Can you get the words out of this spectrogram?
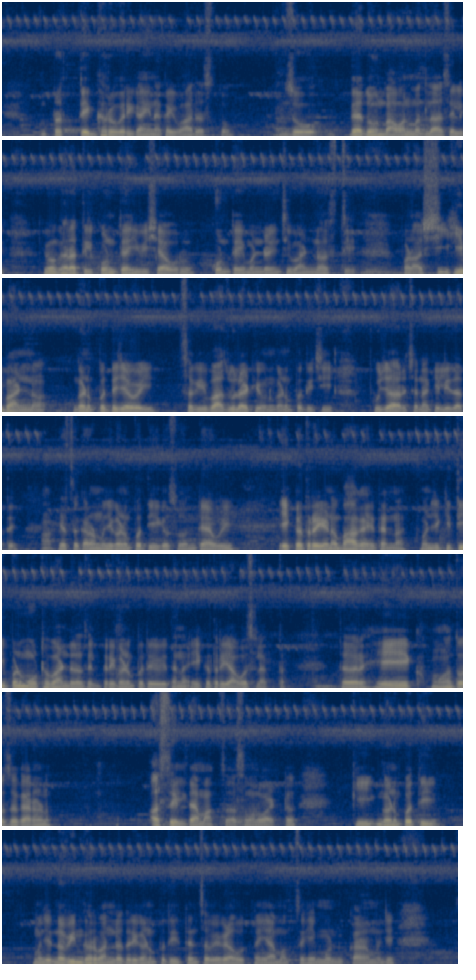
प्रत्येक घरोघरी काही ना काही वाद असतो. जो त्या दोन भावांमधला असेल किंवा घरातील कोणत्याही विषयावरून कोणत्याही मंडळींची भांडणं असतील पण अशी ही भांडणं गणपतीच्या वेळी सगळी बाजूला ठेवून गणपतीची पूजा अर्चना केली जाते. याचं कारण म्हणजे गणपती एक असो आणि त्यावेळी एकत्र येणं भाग आहे त्यांना. म्हणजे किती पण मोठं भांडण असेल तरी गणपतीवेळी त्यांना एकत्र यावंच लागतं. तर हे एक महत्त्वाचं कारण असेल त्यामागचं असं मला वाटतं की गणपती म्हणजे नवीन घर बांधलं तरी गणपती त्यांचा वेगळा होत नाही यामागचं हे म्हणून कारण म्हणजे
